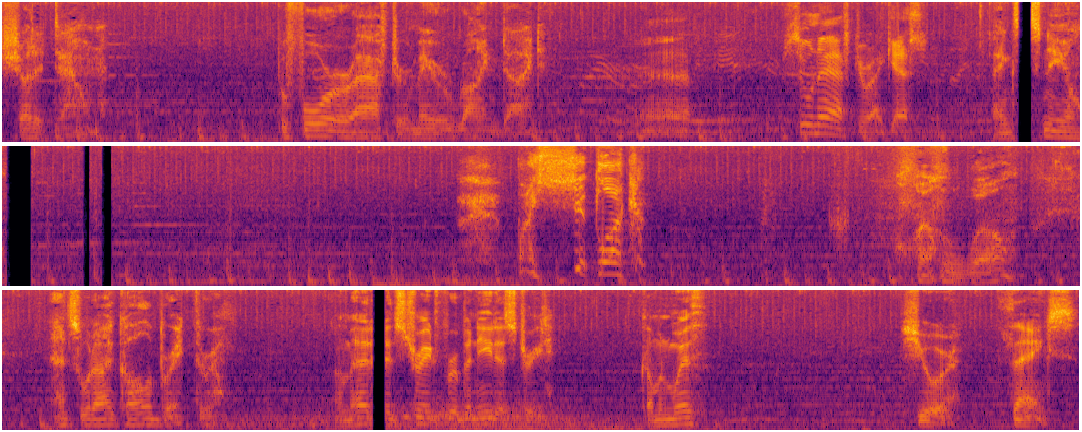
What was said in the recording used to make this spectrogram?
Shut it down. Before or after Mayor Rhyne died? Uh, soon after, I guess. Thanks, Neil. My shit luck! Well, well. That's what I call a breakthrough. I'm headed straight for Benita Street. Coming with? Sure. Thanks.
